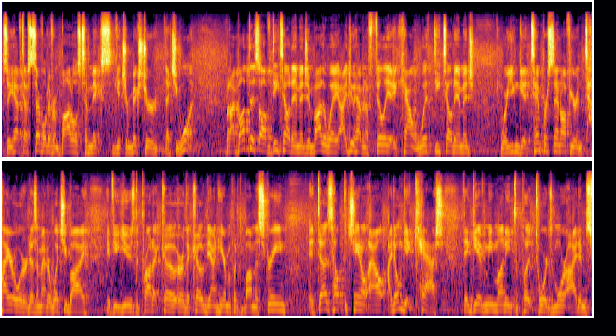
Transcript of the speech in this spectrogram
So you have to have several different bottles to mix, get your mixture that you want. But I bought this off Detailed Image, and by the way, I do have an affiliate account with Detailed Image where you can get 10% off your entire order. Doesn't matter what you buy. If you use the product code or the code down here, I'm gonna put at the bottom of the screen. It does help the channel out. I don't get cash. They give me money to put towards more items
